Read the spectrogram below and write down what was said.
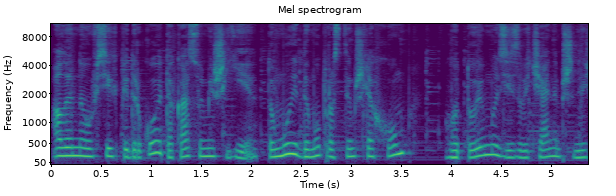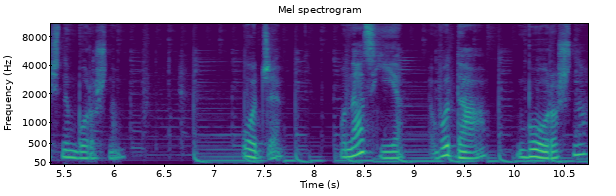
Але не у всіх під рукою така суміш є, тому йдемо простим шляхом, готуємо зі звичайним пшеничним борошном. Отже, у нас є вода, борошно,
